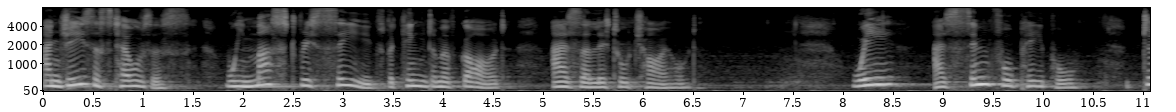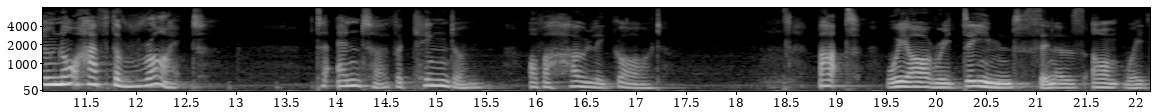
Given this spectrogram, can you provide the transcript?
And Jesus tells us we must receive the kingdom of God as a little child. We, as sinful people, do not have the right to enter the kingdom of a holy God. But we are redeemed sinners, aren't we?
